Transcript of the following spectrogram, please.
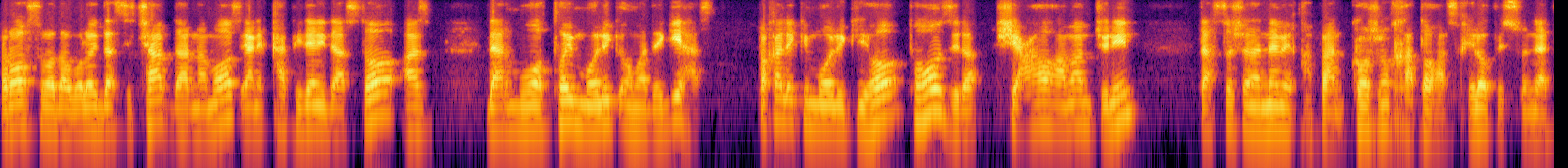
راست را در بالای دست چپ در نماز یعنی قپیدن دستا از در مواتای مالک آمدگی هست. فقط که مالکی ها تا حاضره شیعه ها هم همچنین دستشون نمیقپن کارشون خطا هست. خلاف سنت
